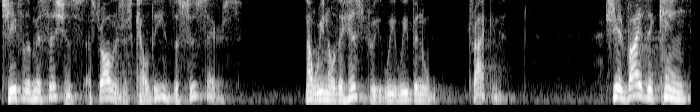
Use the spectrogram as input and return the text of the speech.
chief of the musicians, astrologers, Chaldeans, the soothsayers. Now we know the history, we, we've been tracking it. She advised the king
